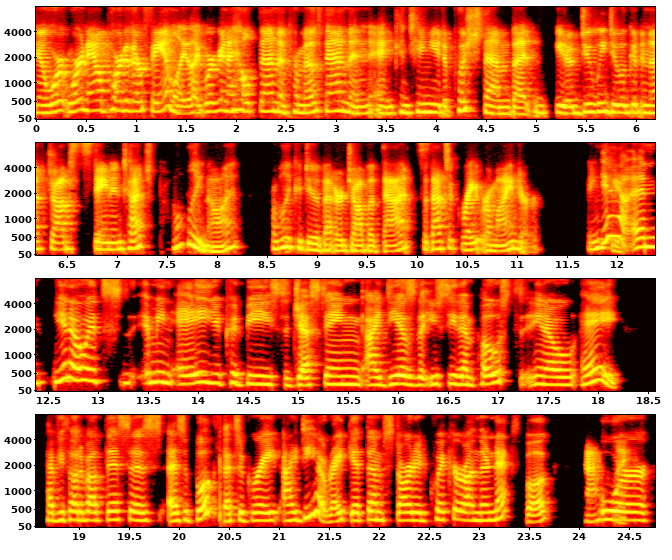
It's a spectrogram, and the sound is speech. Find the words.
you know we're, we're now part of their family like we're going to help them and promote them and and continue to push them but you know do we do a good enough job staying in touch probably not probably could do a better job of that. So that's a great reminder. Thank you. yeah, you. and you know, it's I mean, A, you could be suggesting ideas that you see them post, you know, hey, have you thought about this as as a book? That's a great idea, right? Get them started quicker on their next book. Exactly. Or,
